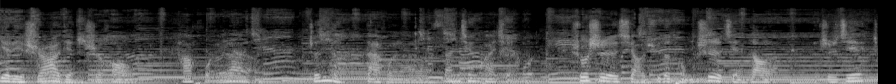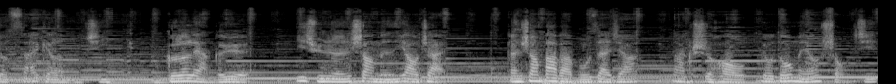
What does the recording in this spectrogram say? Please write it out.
夜里十二点的时候，他回来了，真的带回来了三千块钱，说是小区的同事捡到了。直接就塞给了母亲。隔了两个月，一群人上门要债，赶上爸爸不在家，那个时候又都没有手机，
